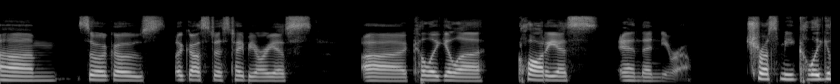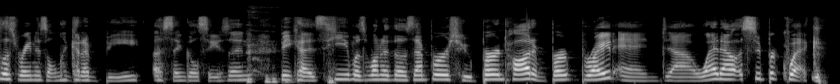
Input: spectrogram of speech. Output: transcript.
Um, so it goes Augustus, Tiberius, uh, Caligula, Claudius, and then Nero. Trust me, Caligula's reign is only gonna be a single season because he was one of those emperors who burned hot and burnt bright and uh, went out super quick.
